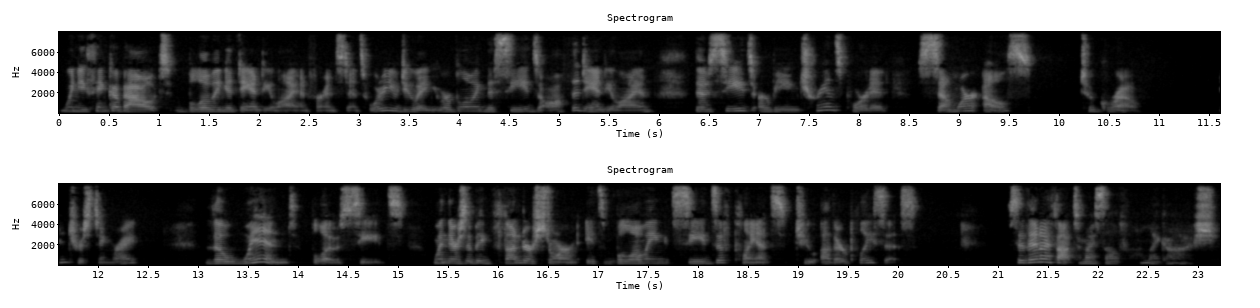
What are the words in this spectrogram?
When you think about blowing a dandelion, for instance, what are you doing? You are blowing the seeds off the dandelion. Those seeds are being transported somewhere else to grow. Interesting, right? The wind blows seeds. When there's a big thunderstorm, it's blowing seeds of plants to other places. So then I thought to myself, oh my gosh,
